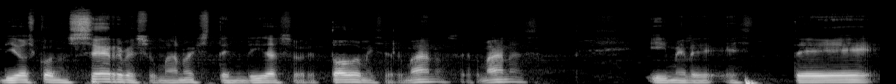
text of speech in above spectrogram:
Dios conserve su mano extendida sobre todos mis hermanos, hermanas, y me le esté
